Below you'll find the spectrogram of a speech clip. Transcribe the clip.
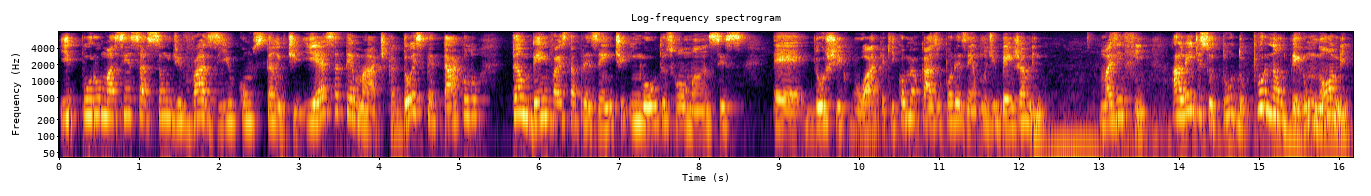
e por uma sensação de vazio constante. E essa temática do espetáculo também vai estar presente em outros romances é, do Chico Buarque, aqui, como é o caso, por exemplo, de Benjamin. Mas enfim, além disso tudo, por não ter um nome,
